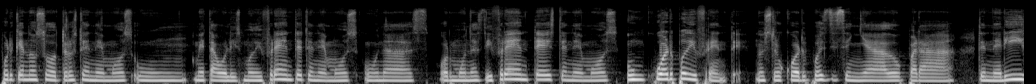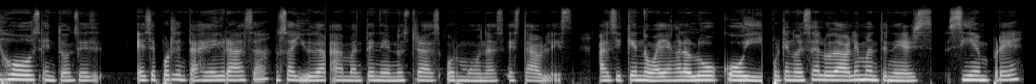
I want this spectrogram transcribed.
porque nosotros tenemos un metabolismo diferente, tenemos unas hormonas diferentes, tenemos un cuerpo diferente. Nuestro cuerpo es diseñado para tener hijos, entonces ese porcentaje de grasa nos ayuda a mantener nuestras hormonas estables. Así que no vayan a lo loco y porque no es saludable mantener siempre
